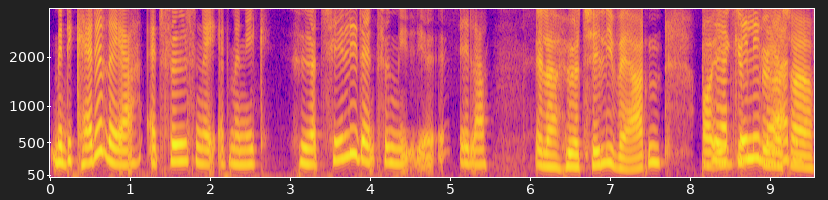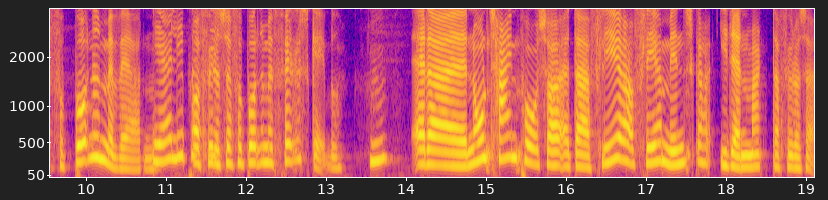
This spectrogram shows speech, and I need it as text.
Men det kan det være, at følelsen af, at man ikke hører til i den familie, eller... Eller hører til i verden, og hører ikke til i føler verden. sig forbundet med verden, Ja, lige og præcis. føler sig forbundet med fællesskabet. Hmm. Er der nogle tegn på så, at der er flere og flere mennesker i Danmark, der føler sig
